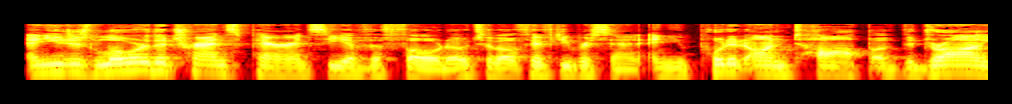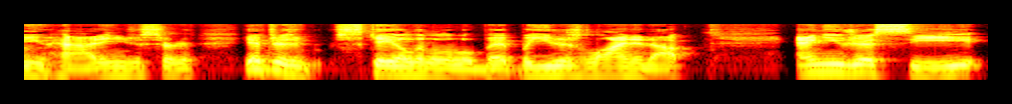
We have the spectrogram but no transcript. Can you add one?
and you just lower the transparency of the photo to about 50% and you put it on top of the drawing you had and you just sort of you have to scale it a little bit but you just line it up and you just see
